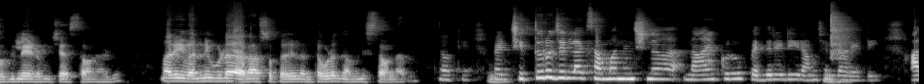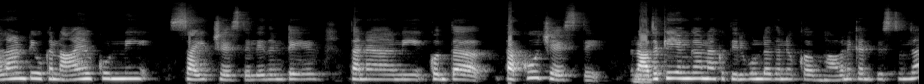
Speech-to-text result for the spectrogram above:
వదిలేయడం చేస్తా ఉన్నాడు. మరి ఇవన్నీ కూడా రాష్ట్ర ప్రజలంతా కూడా గమనిస్తా ఉన్నారు. ఓకే. చిత్తూరు జిల్లాకు సంబంధించిన నాయకుడు పెద్దిరెడ్డి రామచంద్రారెడ్డి అలాంటి ఒక నాయకుడిని సైట్ చేస్తే లేదంటే తనని కొంత తక్కువ చేస్తే రాజకీయంగా నాకు తిరుగుండదని ఒక భావన కనిపిస్తుందా?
